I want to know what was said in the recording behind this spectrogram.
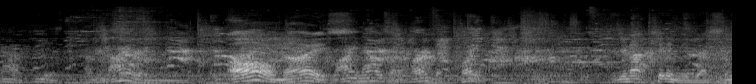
God, he is annihilating me. Oh, nice. Lynels are hard to fight. You're not kidding me, Justin.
